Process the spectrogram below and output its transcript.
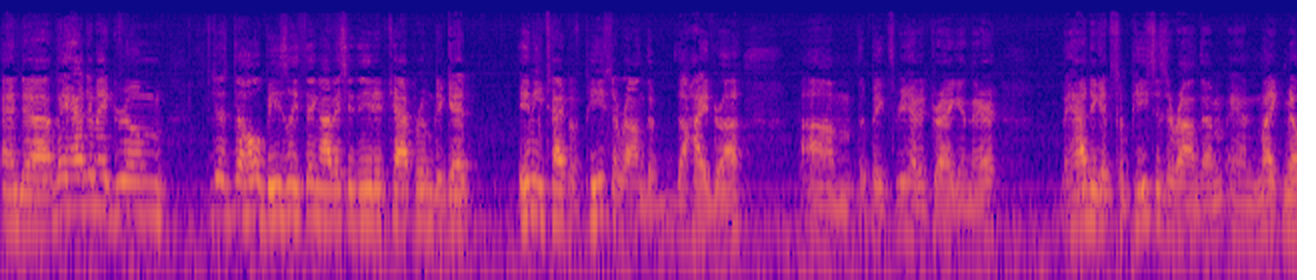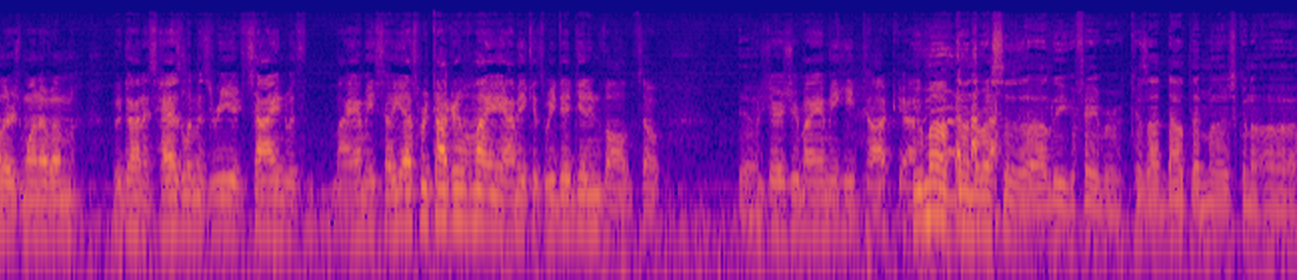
and uh, they had to make room. Just the whole Beasley thing obviously needed cap room to get any type of piece around the the Hydra, um, the big three headed dragon. There, they had to get some pieces around them, and Mike Miller's one of them. Udonis Haslem is re-signed with Miami, so yes, we're talking about Miami because we did get involved. So yeah. there's your Miami Heat talk. Uh, We might have done the rest of the uh, league a favor because I doubt that Miller's going to uh,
